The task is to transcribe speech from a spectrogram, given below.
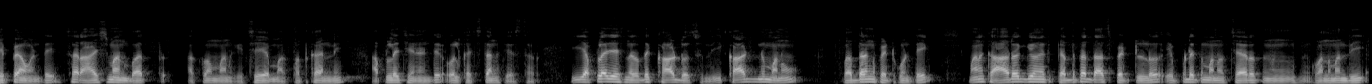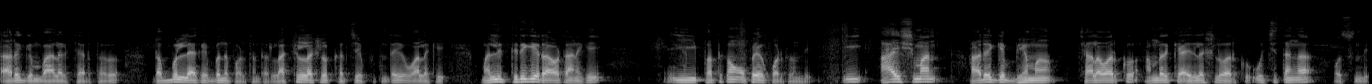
చెప్పామంటే సార్ ఆయుష్మాన్ భారత్ అకౌంట్ మనకి చేయ మా పథకాన్ని అప్లై చేయండి అంటే వాళ్ళు ఖచ్చితంగా చేస్తారు. ఈ అప్లై చేసిన తర్వాత కార్డు వస్తుంది. ఈ కార్డుని మనం భద్రంగా పెట్టుకుంటే మనకు ఆరోగ్యం అయితే పెద్ద పెద్ద హాస్పిటల్లో ఎప్పుడైతే మనం చేర కొంతమంది ఆరోగ్యం బాగాలేక చేరతారో డబ్బులు లేక ఇబ్బంది పడుతుంటారు. లక్షల లక్షలు ఖర్చు అయిపోతుంటాయి. వాళ్ళకి మళ్ళీ తిరిగి రావడానికి ఈ పథకం ఉపయోగపడుతుంది. ఈ ఆయుష్మాన్ ఆరోగ్య బీమా చాలా వరకు అందరికీ ఐదు లక్షల వరకు ఉచితంగా వస్తుంది.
